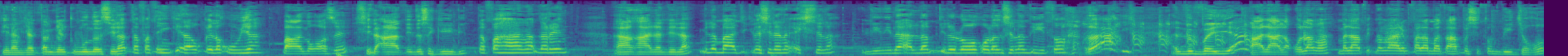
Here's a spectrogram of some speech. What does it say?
Tinanggal-tanggal ko muna sila. Napatingin kila ko kila kuya. Paano kasi? Sila ate doon sa gilid. Napahanga na rin. Akala nila, minamagic na sila ng ex nila. Hindi nila alam, niloloko lang sila dito. Ay, ano ba yan? Paalala ko lang ha, malapit na nga rin pala matapos itong video ko.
